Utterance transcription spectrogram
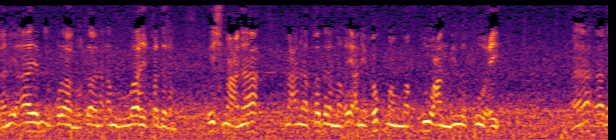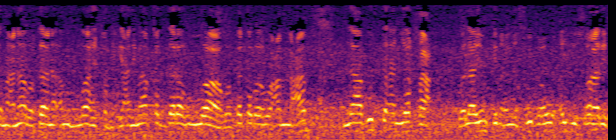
يعني آية من القرآن وكان أمر الله قدرا. إيش معناه؟ معنى قدرا يعني حكما مقطوعا بوقوعه. هذا معناه وكان أمر الله قدر يعني ما قدره الله وكتبه عن العبد لا بد أن يقع ولا يمكن أن يصرفه أي صارف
